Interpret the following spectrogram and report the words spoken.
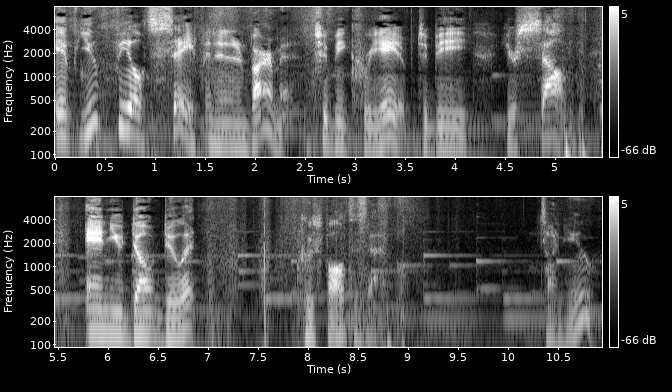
if you feel safe in an environment to be creative, to be yourself, and you don't do it, whose fault is that? It's on you.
